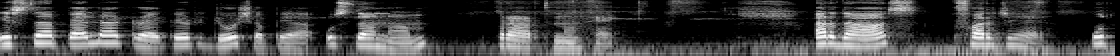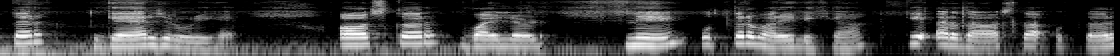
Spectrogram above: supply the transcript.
ਇਸ ਦਾ ਪਹਿਲਾ ਟਰੈਕਟ ਜੋ ਛਪਿਆ, ਉਸ ਦਾ ਨਾਮ ਪ੍ਰਾਰਥਨਾ ਹੈ। ਅਰਦਾਸ ਫਰਜ਼ ਹੈ, ਉੱਤਰ ਗੈਰ ਜ਼ਰੂਰੀ ਹੈ। ਆਸਕਰ ਵਾਈਲਡ ਨੇ ਉੱਤਰ ਬਾਰੇ ਲਿਖਿਆ ਕਿ ਅਰਦਾਸ ਦਾ ਉੱਤਰ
